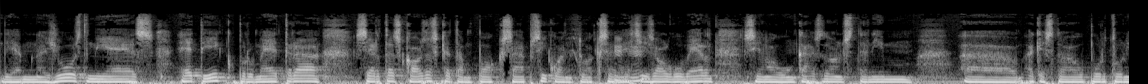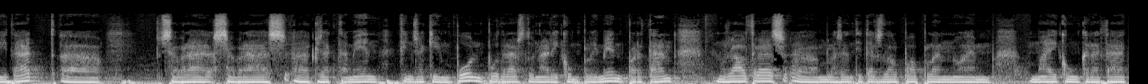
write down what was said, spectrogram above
diguem-ne just ni és ètic prometre certes coses que tampoc saps si quan tu accedeixis uh mhm. -huh. al govern si en algun cas doncs tenim eh, aquesta oportunitat eh, sabrà, sabràs exactament fins a quin punt podràs donar-hi compliment per tant nosaltres eh, amb les entitats del poble no hem mai concretat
